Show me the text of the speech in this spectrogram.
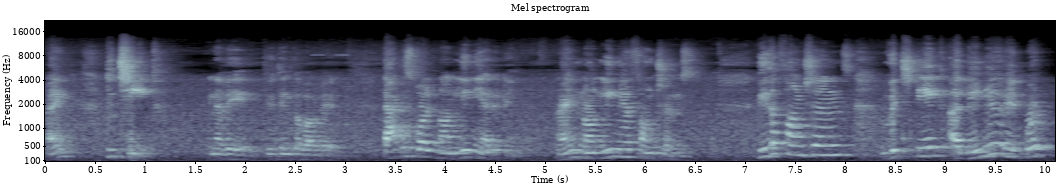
right, to cheat in a way. If you think about it, that is called nonlinearity, right? Nonlinear functions. These are functions which take a linear input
